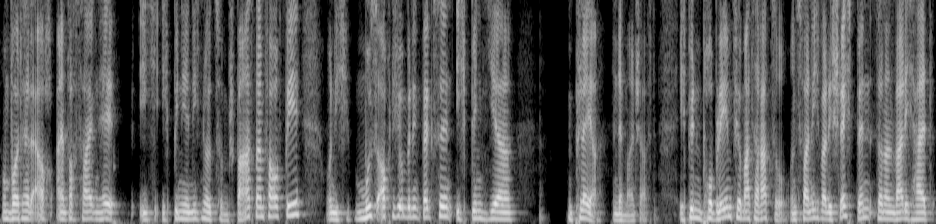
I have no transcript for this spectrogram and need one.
und wollte halt auch einfach zeigen, hey, ich, ich bin hier nicht nur zum Spaß beim VfB und ich muss auch nicht unbedingt wechseln. Ich bin hier ein Player in der Mannschaft. Ich bin ein Problem für Materazzo. Und zwar nicht, weil ich schlecht bin, sondern weil ich halt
